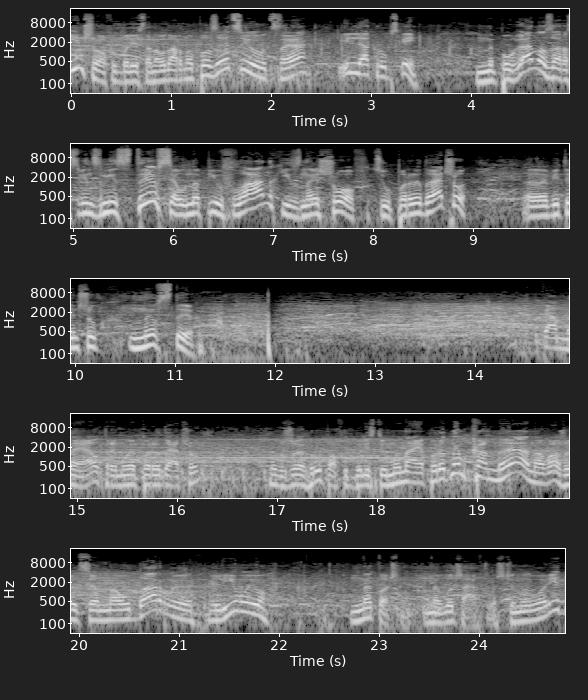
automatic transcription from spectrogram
іншого футболіста на ударну позицію. Це Ілля Крупський. Непогано зараз він змістився у напівфланг і знайшов цю передачу. Е, Вітинчук не встиг. Кане отримує передачу. Вже група футболістів минає перед ним. Кане наважується на удар е, лівою. Не точно не влучає в площину воріт.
